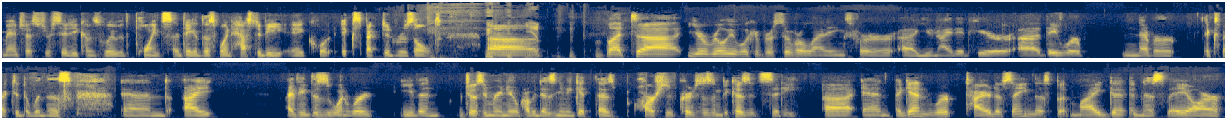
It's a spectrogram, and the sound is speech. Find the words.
Manchester City comes away with points, I think at this point has to be a quote expected result. Uh, Yep. But uh, you're really looking for silver linings for uh, United here. Uh, they were never expected to win this, and I, I think this is one where even Jose Mourinho probably doesn't even get as harsh of criticism because it's City. Uh, and again, we're tired of saying this, but my goodness, they are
